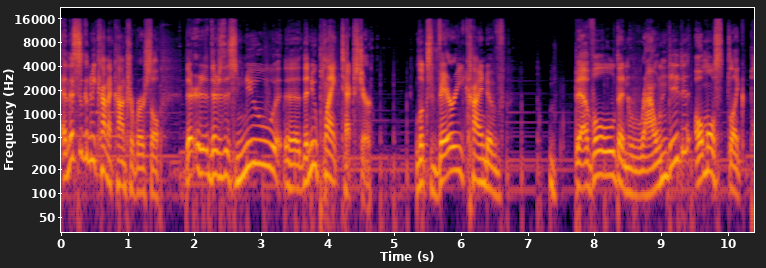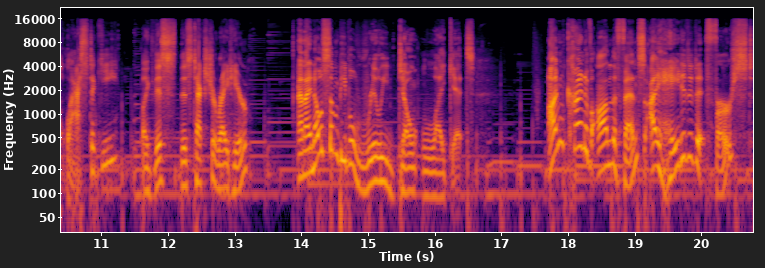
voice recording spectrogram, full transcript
and this is going to be kind of controversial. There, there's this new, uh, the new plank texture looks very kind of beveled and rounded, almost like plasticky, like this this texture right here. And I know some people really don't like it. I'm kind of on the fence. I hated it at first,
